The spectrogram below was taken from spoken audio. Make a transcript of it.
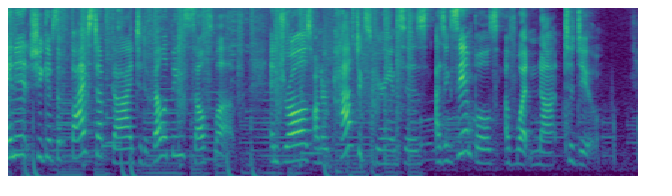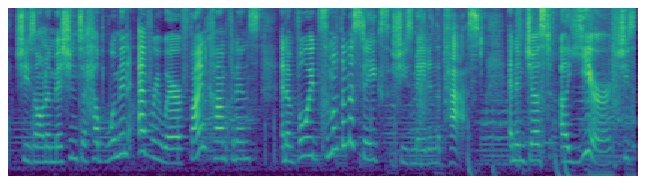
In it, she gives a five step guide to developing self love and draws on her past experiences as examples of what not to do. She's on a mission to help women everywhere find confidence and avoid some of the mistakes she's made in the past. And in just a year, she's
